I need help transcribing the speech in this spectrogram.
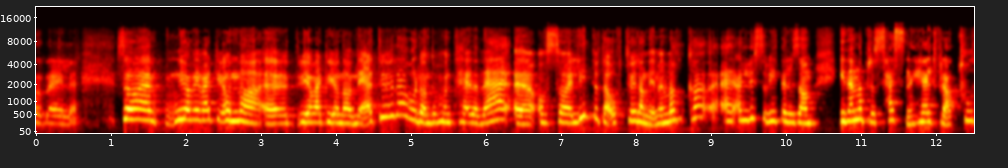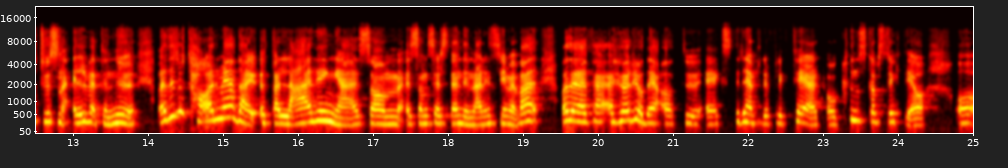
Så deilig. Så um, nå har vi vært gjennom, uh, vi har vært gjennom nedturer, hvordan du håndterer det, uh, og så litt ut av oppturene dine. Men hva, hva, jeg har lyst til å vite, liksom, i denne prosessen helt fra 2011 til nå, hva er det du tar med deg ut av læringer som, som selvstendig næringsdrivende? Hva, hva det, jeg hører jo det at du er ekstremt reflektert og kunnskapsdyktig, og, og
